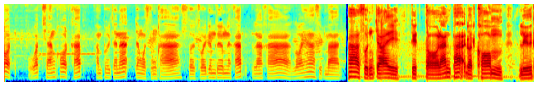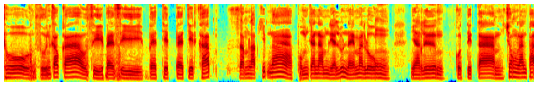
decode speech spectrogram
อด วัดช้างคอดครับอำเภอจะนะจังหวัดสงขลาสวยๆเดิมๆนะครับ ราคา 150 บาท ถ้าสนใจติดต่อร้านพระ .com หรือโทร 0994848787 ครับสำหรับคลิปหน้าผมจะนำเหรียญรุ่นไหนมาลง อย่าลืม กดติดตามช่องร้านพระ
